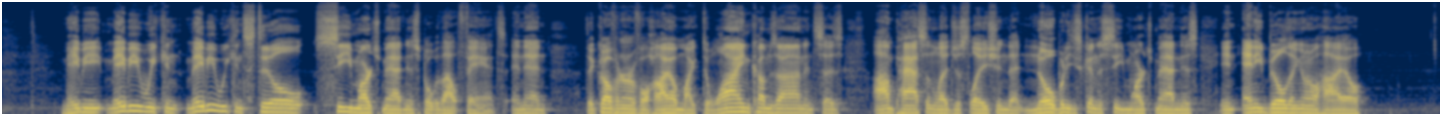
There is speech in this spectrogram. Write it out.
maybe maybe we can maybe we can still see March Madness but without fans. And then the governor of Ohio, Mike DeWine, comes on and says, "I'm passing legislation that nobody's going to see March Madness in any building in Ohio,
